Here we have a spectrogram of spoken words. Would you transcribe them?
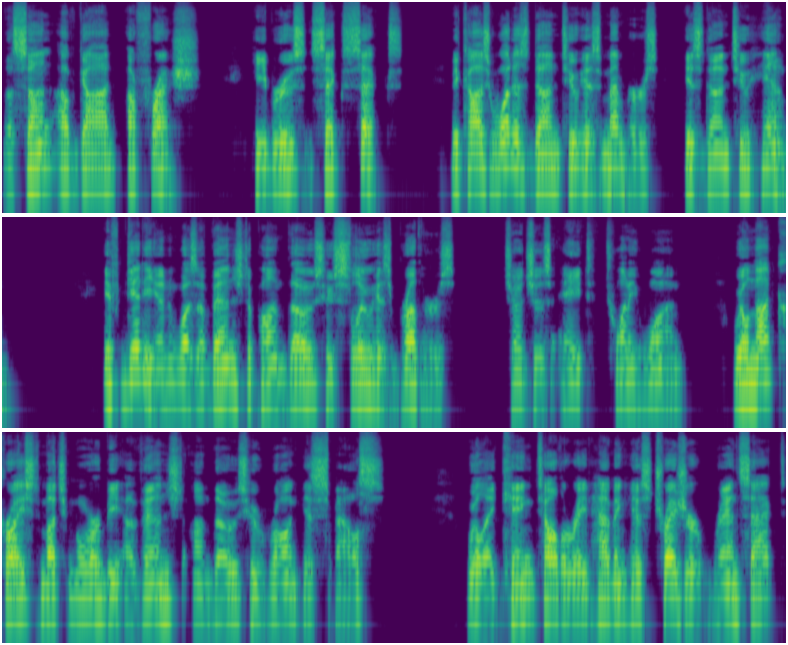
the Son of God afresh. Hebrews 6 6. Because what is done to his members is done to him. If Gideon was avenged upon those who slew his brothers, Judges 8:21, will not Christ much more be avenged on those who wrong his spouse? Will a king tolerate having his treasure ransacked,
